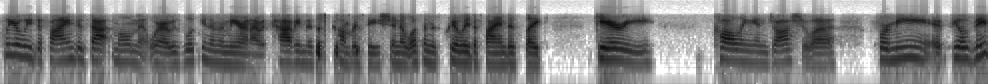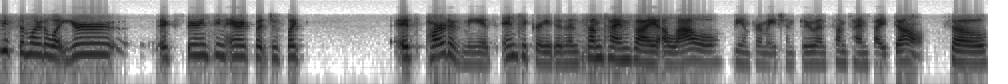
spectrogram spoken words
clearly defined as that moment where I was looking in the mirror and I was having this conversation. It wasn't as clearly defined as like Gary calling in Joshua. For me, it feels maybe similar to what you're experiencing, Eric, but just like it's part of me. It's integrated, and sometimes I allow the information through, and sometimes I don't. So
